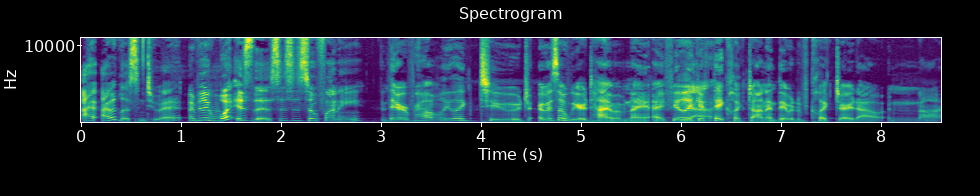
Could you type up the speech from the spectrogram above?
I, I would listen to it. I'd be like, "What is this? This is so funny." They were probably like too. It was a weird time of night. I feel like Yeah. if they clicked on it, they would have clicked right out and not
